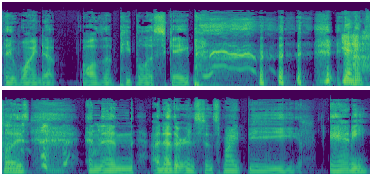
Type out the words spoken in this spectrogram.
they wind up all the people escape. in Yeah. the place. And then another instance might be Annie.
